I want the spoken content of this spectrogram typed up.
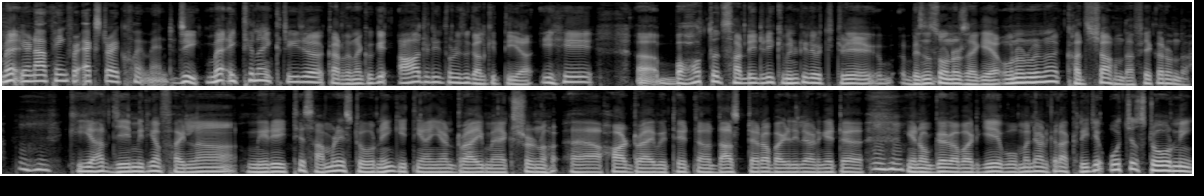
ਮੈਂ- You're not paying for extra equipment. ਜੀ ਮੈਂ ਇੱਥੇ ਨਾ ਇੱਕ ਚੀਜ਼ ਕਰ ਦੇਣਾ ਕਿਉਂਕਿ ਆ ਜਿਹੜੀ ਥੋੜੀ ਜਿਹੀ ਗੱਲ ਕੀਤੀ ਆ ਇਹ ਅ, ਬਹੁਤ ਸਾਡੀ ਜਿਹੜੀ ਕਮਿਊਨਿਟੀ ਦੇ ਵਿੱਚ ਜਿਹੜੇ ਬਿਜ਼ਨਸ ਓਨਰਸ ਹੈਗੇ ਆ ਉਹਨਾਂ ਨੂੰ ਨਾ ਖਦਸ਼ਾ ਹੁੰਦਾ ਫਿਕਰ ਹੁੰਦਾ ਕਿ ਯਾਰ ਜੇ ਮੇਰੀਆਂ ਫਾਈਲਾਂ ਮੇਰੇ ਇੱਥੇ ਸਾਹਮਣੇ ਸਟੋਰ ਨਹੀਂ ਕੀਤੀਆਂ ਜਾਂ ਡਰਾਈਵ ਮੈਂ ਐਕਸਟਰਨਲ ਹਾਰਡ ਡਰਾਈਵ ਇੱਥੇ ਤਾਂ 10 ਟੈਰਾਬਾਈਟ ਦੀ ਲੈਣਗੇ ਤੇ ਯੂ نو ਗੀਗਾਬਾਈਟ ਇਹ ਉਹ ਮੈਂ ਲਿਆਣ ਕੇ ਰੱਖ ਲਈ ਜੇ ਉਹ ਚ ਸਟੋਰ ਨਹੀਂ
